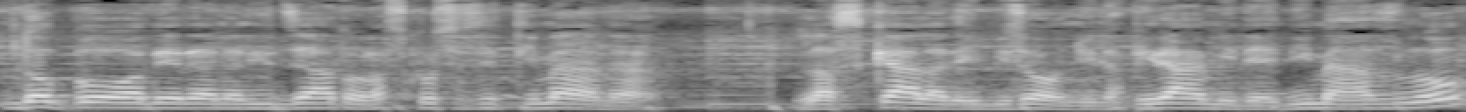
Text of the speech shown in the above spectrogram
Dopo aver analizzato la scorsa settimana la scala dei bisogni, la piramide di Maslow,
